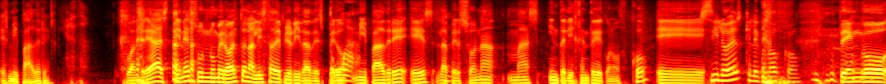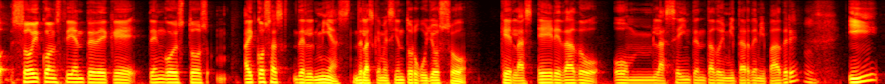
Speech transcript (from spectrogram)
es mi padre. Tú, Andrea, tienes un número alto en la lista de prioridades, pero Toma. mi padre es la persona más inteligente que conozco. Eh, Sí lo es, que le conozco. tengo, soy consciente de que tengo estos, hay cosas del mías de las que me siento orgulloso que las he heredado o mm, las he intentado imitar de mi padre y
